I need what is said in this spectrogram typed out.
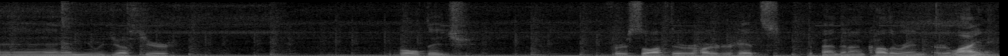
And you adjust your voltage for softer or harder hits depending on coloring or lining.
